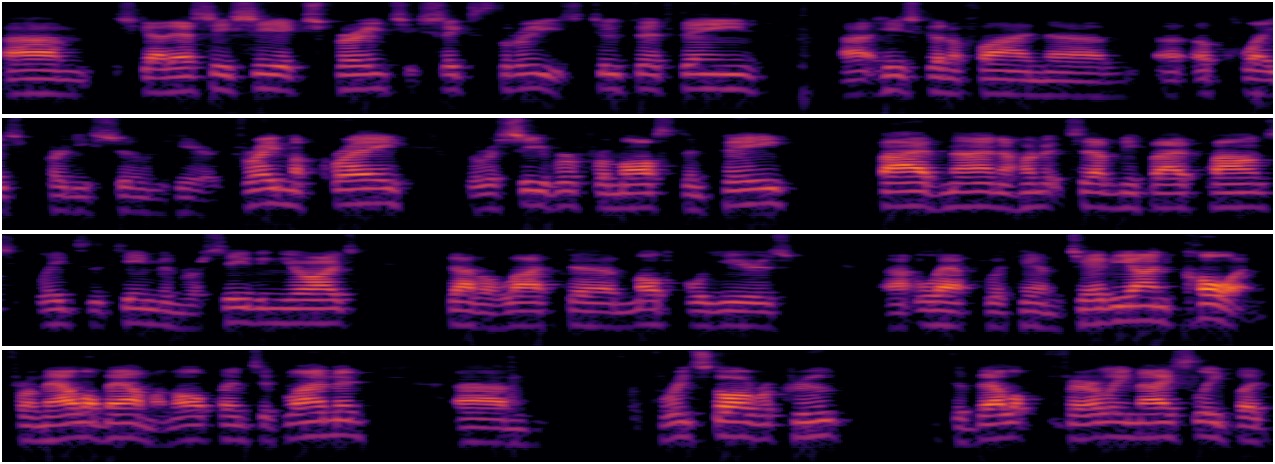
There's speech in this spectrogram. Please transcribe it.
Um, he's got SEC experience. He's 6'3, he's 215 uh, he's going to find um, a, place pretty soon here. Drae McCray, the receiver from Austin Peay, 5'9, 175 pounds, leads the team in receiving yards. Got a lot, uh, multiple years uh, left with him. Javion Cohen from Alabama, an offensive lineman, um, three star recruit, developed fairly nicely, but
